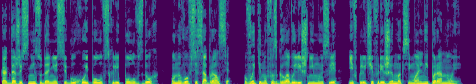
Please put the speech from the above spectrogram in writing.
Когда же снизу донесся глухой полувсхлип-полувздох, он и вовсе собрался, выкинув из головы лишние мысли и включив режим максимальной паранойи.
